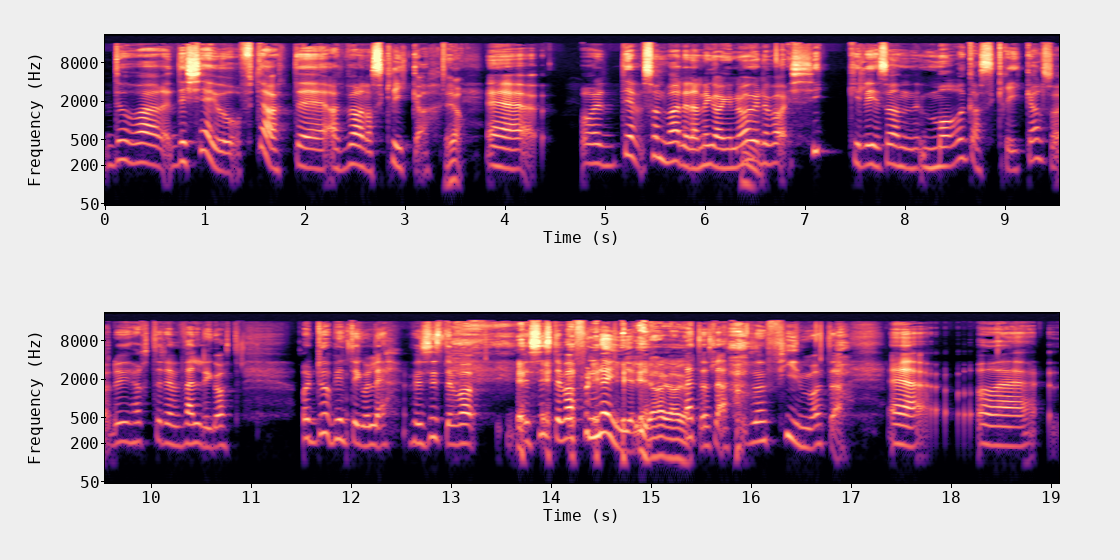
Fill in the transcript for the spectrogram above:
da var Det skjer jo ofte at, eh, at barna skriker. Ja. Eh, og det, sånn var det denne gangen òg. Mm. Det var skikkelig sånn magerskrik, altså. Du hørte det veldig godt. Og da begynte jeg å le. For jeg syntes det var, det var fornøyelig, Ja, ja, rett og slett. På en fin måte. Eh, og, eh,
